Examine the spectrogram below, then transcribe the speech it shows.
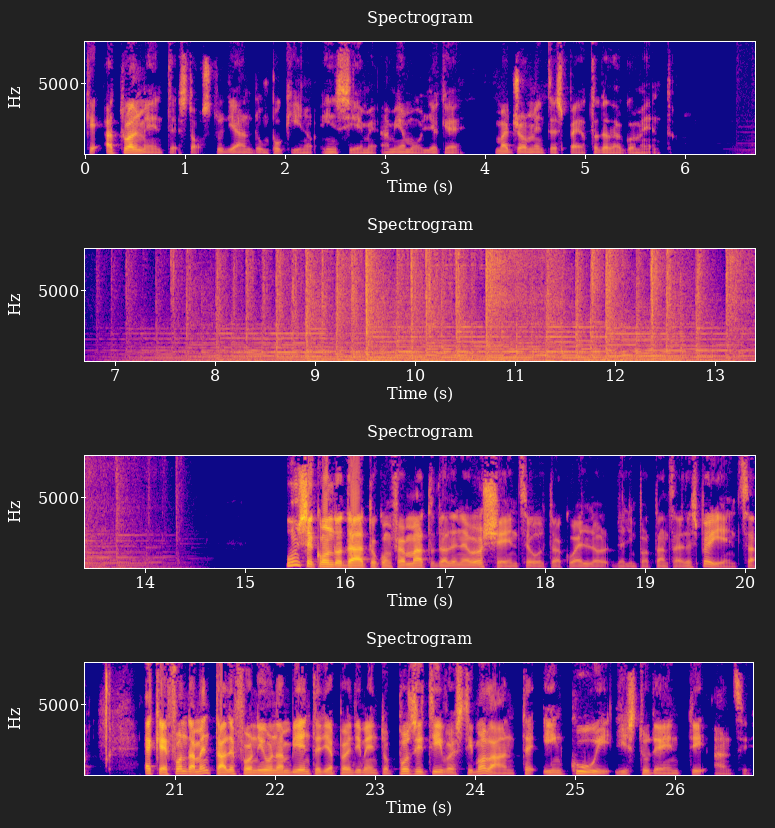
che attualmente sto studiando un pochino insieme a mia moglie che è maggiormente esperta dell'argomento. Un secondo dato confermato dalle neuroscienze, oltre a quello dell'importanza dell'esperienza, è che è fondamentale fornire un ambiente di apprendimento positivo e stimolante in cui gli studenti, anzi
